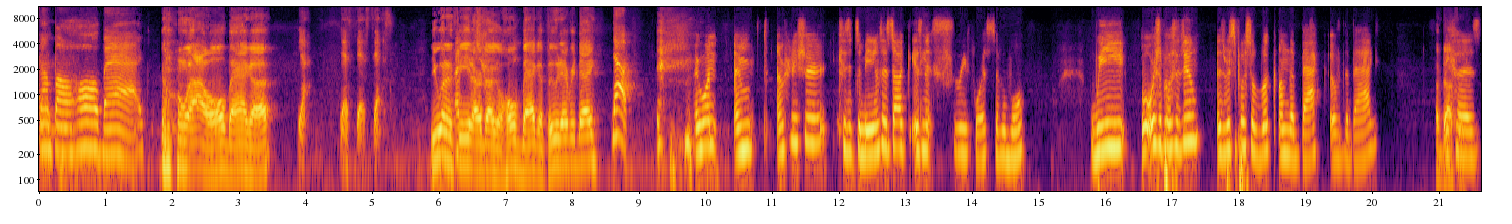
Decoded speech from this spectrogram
Dump a whole bag. wow, a whole bag, huh? Yeah. Yes, yes, yes. You want to feed our dog a whole bag of food every day? No. I want. I'm. I'm pretty sure because it's a medium-sized dog. Isn't it three fourths of a bowl? We. What we're supposed to do is we're supposed to look on the back of the bag Of dog food? because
